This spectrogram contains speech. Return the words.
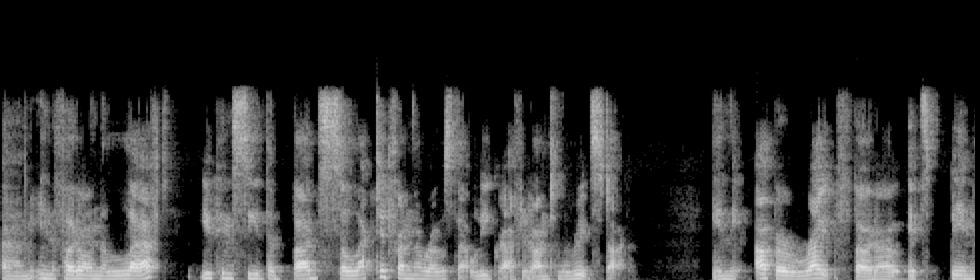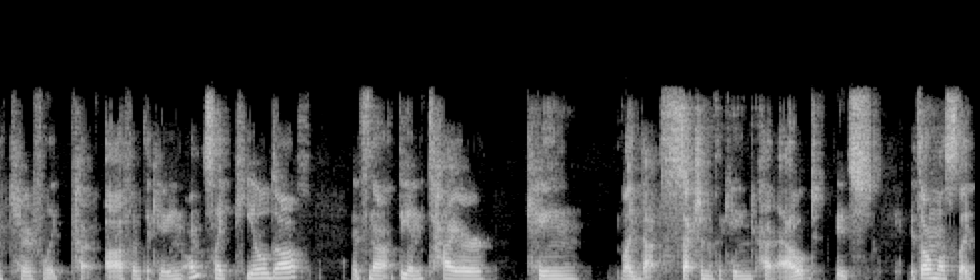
Um, in the photo on the left, you can see the buds selected from the rose that will be grafted onto the rootstock. In the upper right photo, it's been carefully cut off of the cane, almost like peeled off. It's not the entire cane, like that section of the cane cut out. It's it's almost like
